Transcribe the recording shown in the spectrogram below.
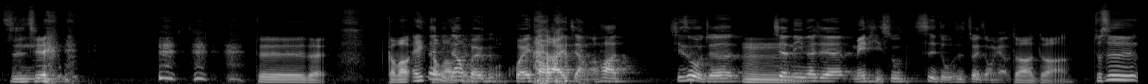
直接，对对对对，搞不好哎，那你这样回回头来讲的话，其实我觉得，嗯，建立那些媒体识识读是最重要的。对啊，对啊，就是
